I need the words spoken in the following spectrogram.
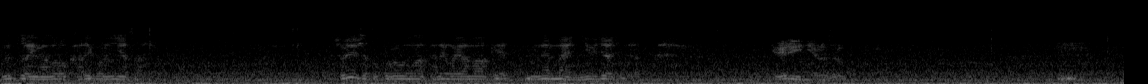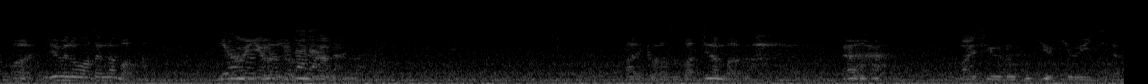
ブツは今頃カリフォルニアさ。所有者とプロが金を山分け2年前ニュージャージーであった。エリーにやらせろ。おい有名の当たりナンバーは？467相変わらずバッジナンバーがああ。毎週6991だ。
